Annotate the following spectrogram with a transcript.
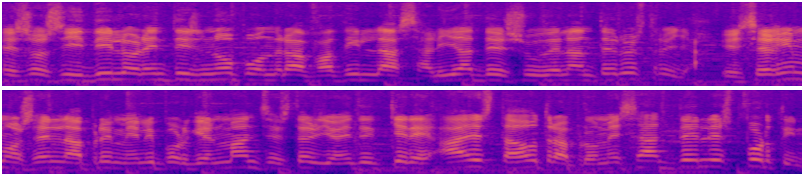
Eso sí, Di Laurentiis no pondrá fácil la salida de su delantero estrella. Y seguimos en la Premier League porque el Manchester United quiere a esta otra promesa del Sporting.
